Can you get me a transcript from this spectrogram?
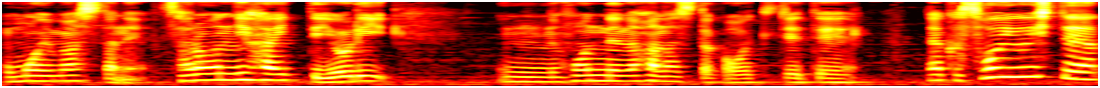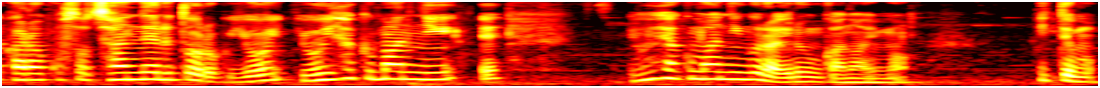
思いましたね。サロンに入ってより、うん、本音の話とか起きててなんかそういう人やからこそチャンネル登録400万人え400万人ぐらいいるんかな今。いても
